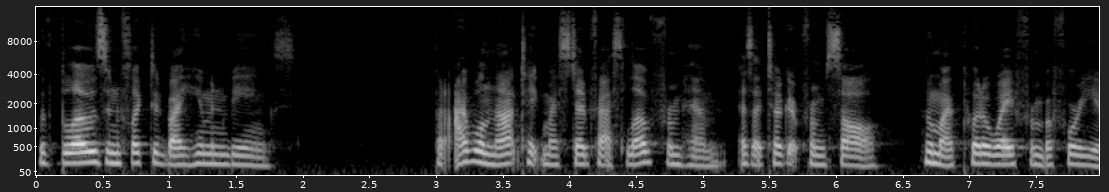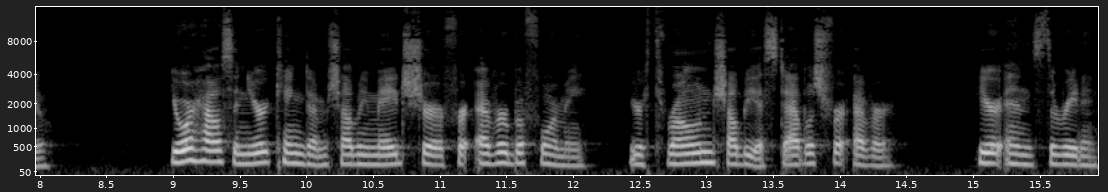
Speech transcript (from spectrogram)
with blows inflicted by human beings. But I will not take my steadfast love from him, as I took it from Saul whom I put away from before you. Your house and your kingdom shall be made sure forever before me. Your throne shall be established forever. Here ends the reading.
